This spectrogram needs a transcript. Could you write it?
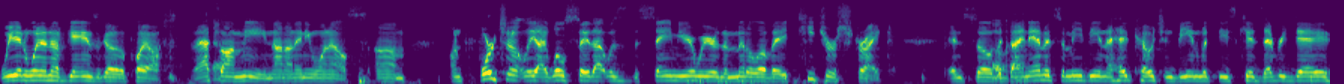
we didn't win enough games to go to the playoffs. That's yeah. on me, not on anyone else. Um, unfortunately, I will say that was the same year we were in the middle of a teacher strike, and so the okay. dynamics of me being the head coach and being with these kids every day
